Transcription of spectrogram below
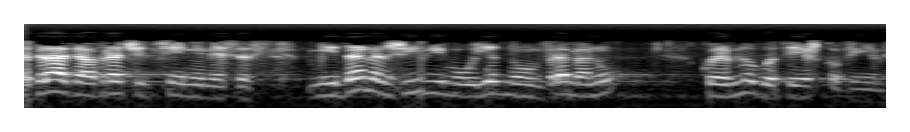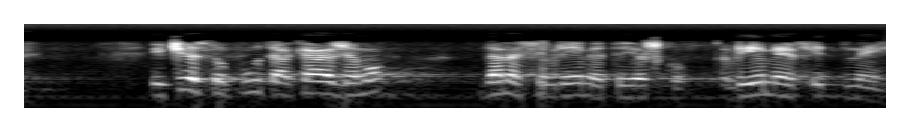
da draga braći cijenine sestre, mi danas živimo u jednom vremenu koje je mnogo teško vrijeme. I često puta kažemo, danas je vrijeme teško, vrijeme je fitne,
